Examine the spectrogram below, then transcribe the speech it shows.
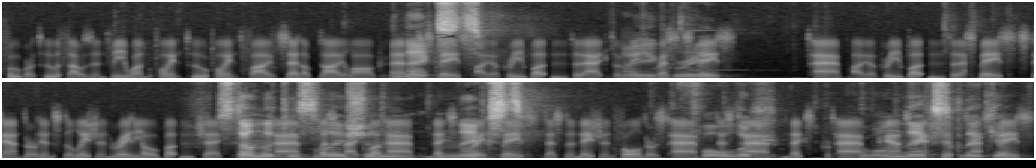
Fuber 2000 v1.2.5 setup dialog. Next. Space. I agree button to activate. I agree. space. Tab. I agree button to space. Standard installation radio button check. Standard tab. installation, Tab. Next. next. Space. Destination folders tab. This Folder. tab. Next tab. Cancel. next klikken. space.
